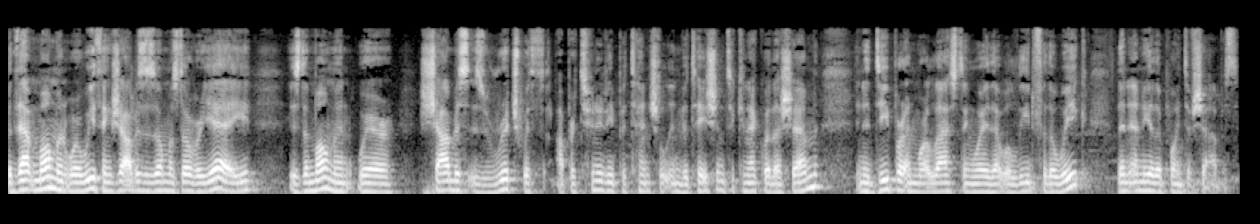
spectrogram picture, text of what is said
But that moment where we think Shabbos is almost over, yay, is the moment where Shabbos is rich with opportunity, potential, invitation to connect with Hashem in a deeper and more lasting way that will lead for the week than any other point of Shabbos.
